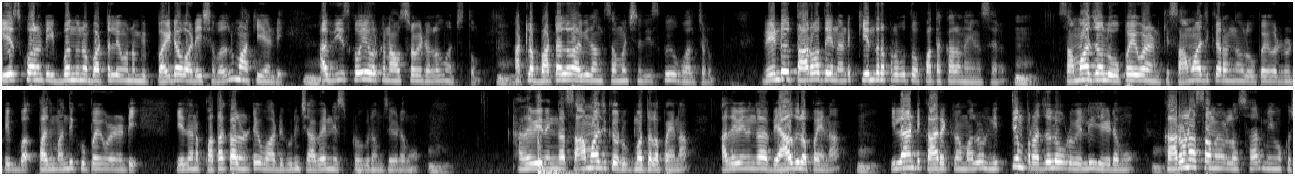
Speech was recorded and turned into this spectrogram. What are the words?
వేసుకోవాలంటే ఇబ్బంది ఉన్న బట్టలు ఏమన్నా మీరు బయట పడేసే బదులు మాకు ఇవ్వండి అవి తీసుకుపోయి ఎవరికైనా అవసరమైన వాళ్ళకి పంచుతాం అట్లా బట్టలు అవి దానికి సంబంధించిన తీసుకుపోయి పంచడం రెండో తర్వాత ఏంటంటే కేంద్ర ప్రభుత్వ పథకాలను అయినా సరే. సమాజంలో ఉపయోగపడడానికి సామాజిక రంగంలో ఉపయోగపడేటువంటి బ- పది మందికి ఉపయోగపడేటువంటి ఏదైనా పథకాలు ఉంటే వాటి గురించి అవేర్నెస్ ప్రోగ్రామ్స్ చేయడము. అదేవిధంగా సామాజిక రుగ్మతలపైన అదేవిధంగా వ్యాధులపైన మ్మ్. ఇలాంటి కార్యక్రమాలు నిత్యం ప్రజలు కూడా వెళ్ళి చేయడము కరోనా సమయంలో సార్ మేము ఒక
